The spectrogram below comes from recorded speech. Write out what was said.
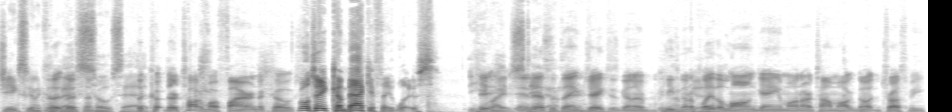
Jake's going to come Li- back listen, so sad. the co- they're talking about firing the coach. Well, Jake come back if they lose? he And- might. Stay and that's the thing. there. Jake is gonna. He's I'm gonna good. play the long game on our tomahawk. Don't trust me,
